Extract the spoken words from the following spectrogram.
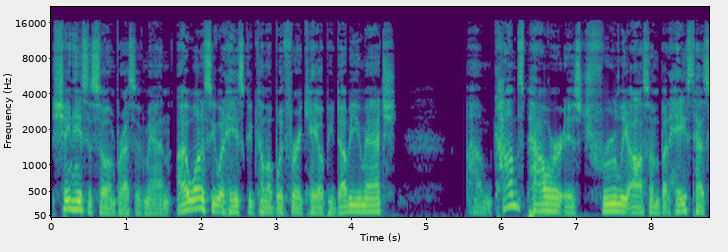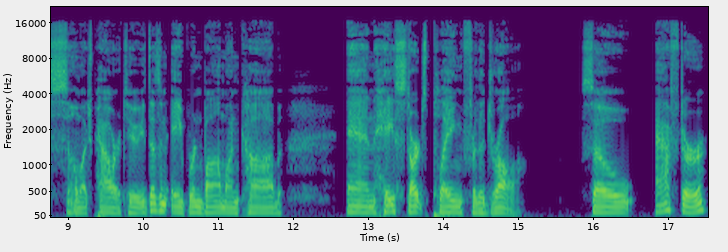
Shane Haste is so impressive, man. I want to see what Haste could come up with for a KOPW match. Um, Cobb's power is truly awesome, but Haste has so much power too. He does an apron bomb on Cobb and Haste starts playing for the draw. So after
